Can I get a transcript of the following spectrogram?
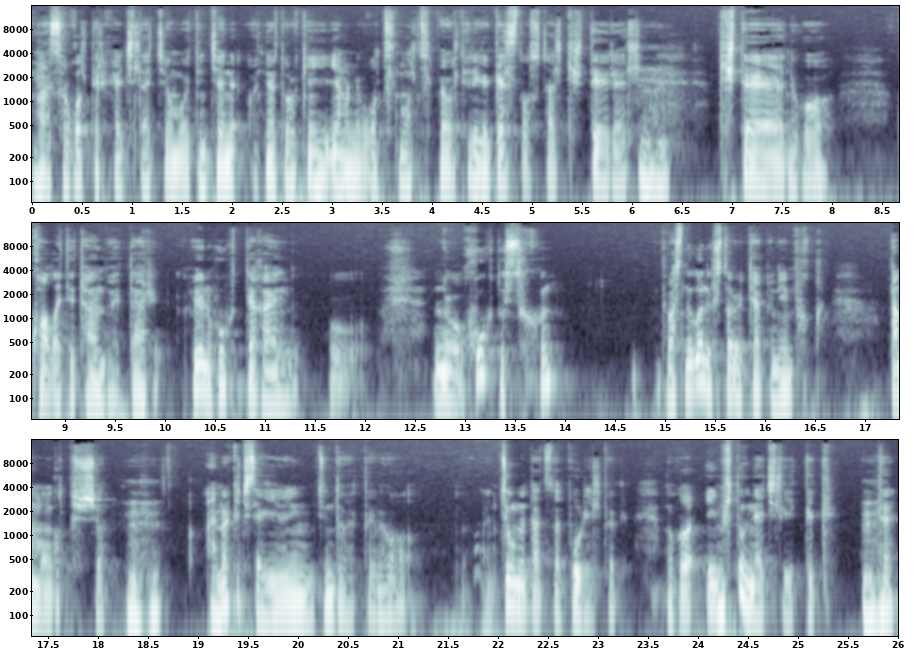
сургууль дээрх ажиллаа ч юм уу тэнцээ networking ямар нэг уулзалт муулзалт байвал тэрийг гэлс дуусчаал гэртээ ирээл гэртээ нөгөө quality time байдаар би хүүхдтэйгээ нөгөө хүүхд өсөх нь бас нөгөө нэг story type юм баг. Дам Монгол биш шүү. Америкч яг юм зөндөө байдаг нөгөө зүүмнүүд дадсад бүр хэлбэг. Нөгөө эмхтэн үний ажил хийдэг. Тэ?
